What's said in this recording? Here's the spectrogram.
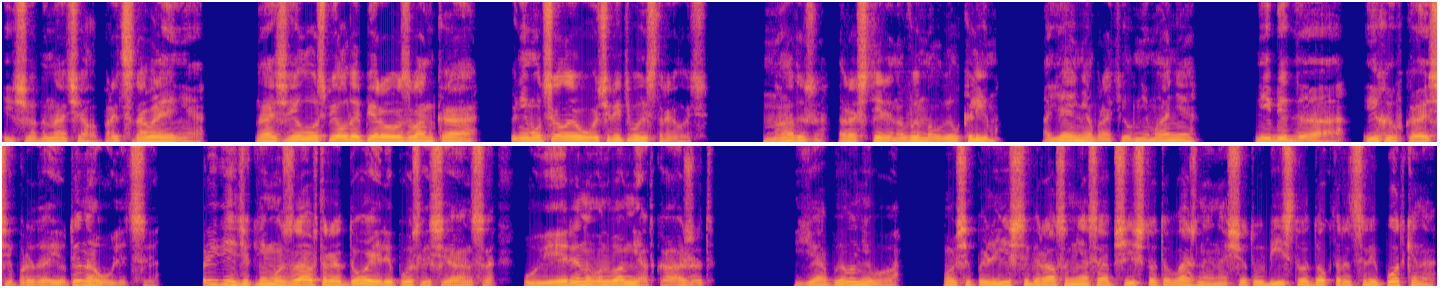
еще до начала представления. На силу успел до первого звонка. К нему целая очередь выстроилась. «Надо же!» — растерянно вымолвил Клим, а я и не обратил внимания. «Не беда. Их и в кассе продают, и на улице. Придите к нему завтра до или после сеанса. Уверен, он вам не откажет. Я был у него. Осип Ильич собирался мне сообщить что-то важное насчет убийства доктора Целепоткина,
